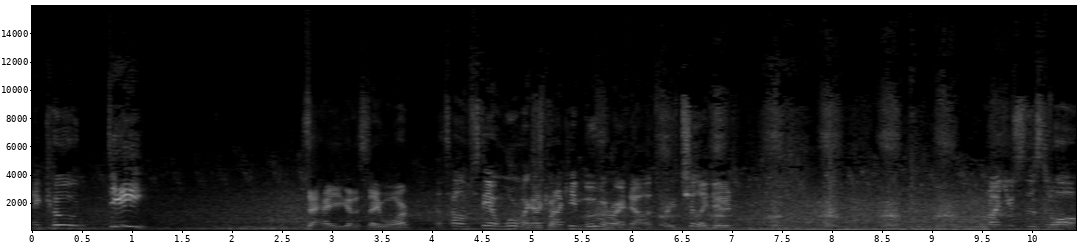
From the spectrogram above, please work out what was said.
and Cody. Is that how you gotta stay warm? That's how I'm staying warm. I gotta kind of keep moving right now. It's pretty chilly, dude. I'm not used to this at all.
